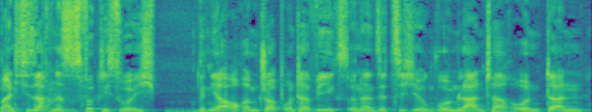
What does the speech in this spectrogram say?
manche Sachen, das ist wirklich so. Ich bin ja auch im Job unterwegs und dann sitze ich irgendwo im Landtag und dann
